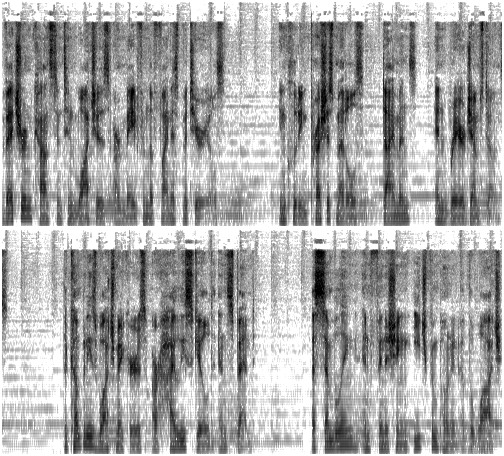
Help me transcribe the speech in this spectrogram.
Vacheron Constantin watches are made from the finest materials, including precious metals, diamonds, and rare gemstones. The company's watchmakers are highly skilled and spend assembling and finishing each component of the watch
